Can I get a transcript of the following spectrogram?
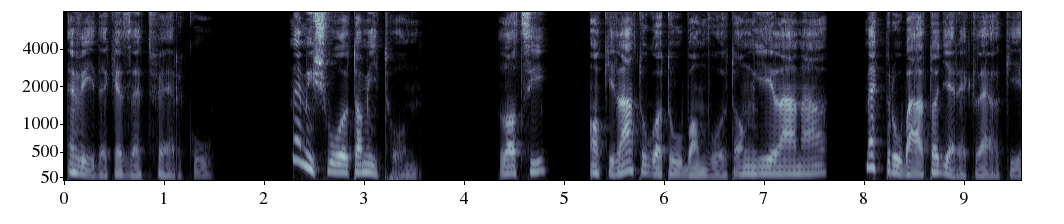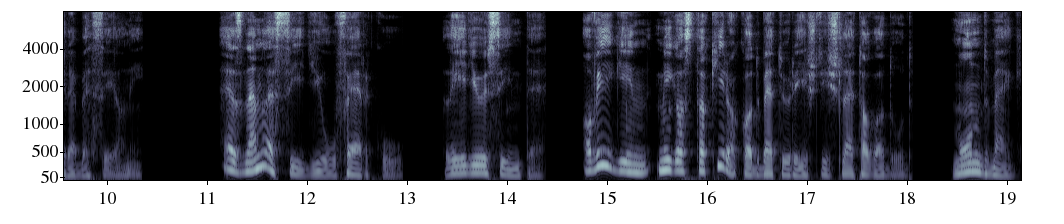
védekezett Ferkó. Nem is voltam itthon. Laci, aki látogatóban volt Angélánál, megpróbálta gyerek lelkére beszélni. Ez nem lesz így jó, Ferkó. Légy őszinte. A végén még azt a kirakat betörést is letagadod. Mondd meg,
